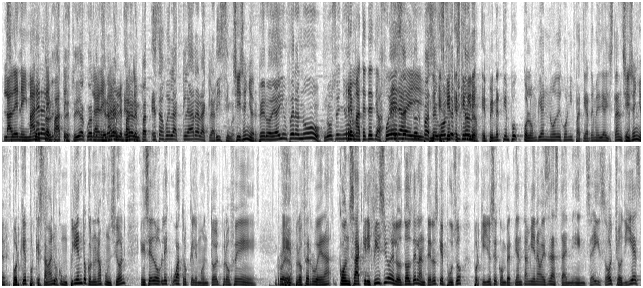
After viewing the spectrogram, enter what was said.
La sí, de Neymar era el empate. Estoy de acuerdo. La de Neymar era, era el empate. era el empate. Esa fue la clara, la clarísima. sí señor. Pero de ahí en fuera no, no señor. Remates desde afuera Excepto y... el pase es que, de es que Pitana. mire, el primer tiempo Colombia no dejó ni patear de media distancia. Sí, señor. ¿Por qué? Porque estaban cumpliendo con una función, ese doble cuatro que le montó el profe Rueda. el profe Rueda, con sacrificio de los dos delanteros que puso, porque ellos se convertían también a veces hasta en, en 6, 8, 10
